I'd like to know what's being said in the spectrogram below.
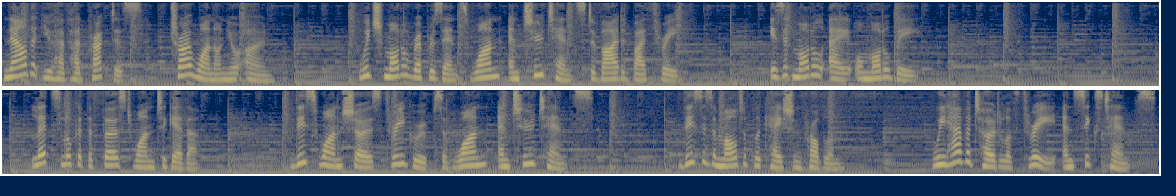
Now that you have had practice, try one on your own. Which model represents 1 and 2 tenths divided by 3? Is it model A or model B? Let's look at the first one together. This one shows three groups of 1 and 2 tenths. This is a multiplication problem. We have a total of 3 and 6 tenths.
